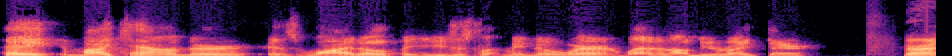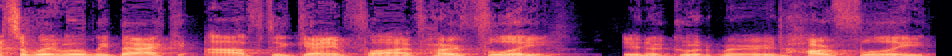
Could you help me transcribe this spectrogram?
Hey, my calendar is wide open. You just let me know where and when, and I'll be right there. All right, so we will be back after game five, hopefully in a good mood, hopefully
